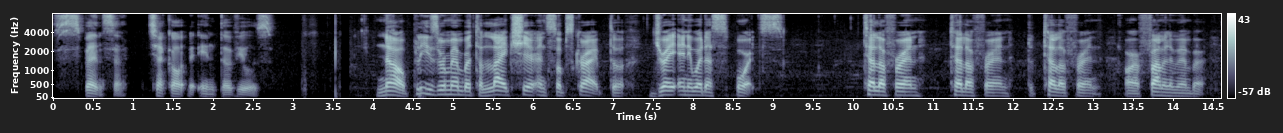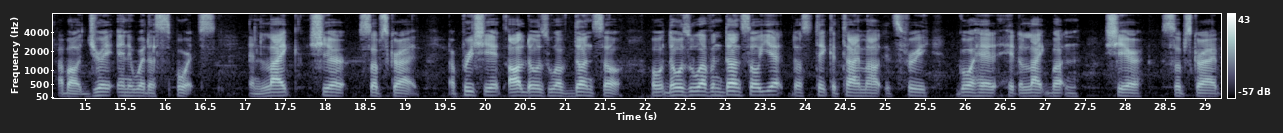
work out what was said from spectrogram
Spencer. Check out the interviews. Now, please remember to like, share, and subscribe to Dre Anyweather Sports. Tell a friend, tell a friend, to tell a friend or a family member about Dre Anyweather Sports and like, share, subscribe. Appreciate all those who have done so. Oh, those who haven't done so yet, just take a time out. It's free. Go ahead, hit the like button, share, subscribe,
